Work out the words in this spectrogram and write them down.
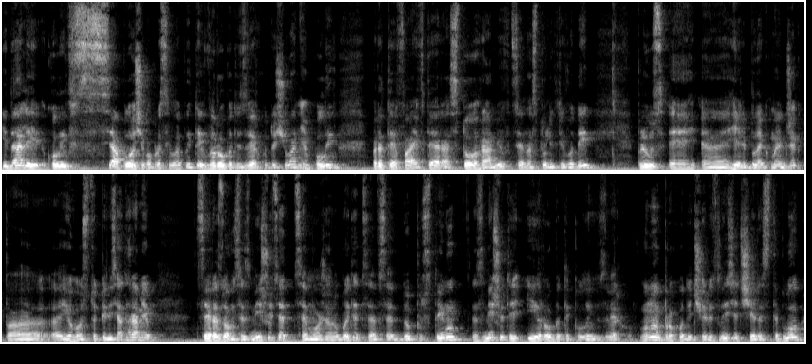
І далі, коли вся площа попросила пити, ви робите зверху дощування, полив, берете 5 Terra 100 грамів, це на 100 літрів води, плюс е, е, гель Black Magic, е, його 150 грамів. Це разом все змішується, це можна робити, це все допустимо. Змішуйте і робите полив зверху. Воно проходить через листя, через стебло,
